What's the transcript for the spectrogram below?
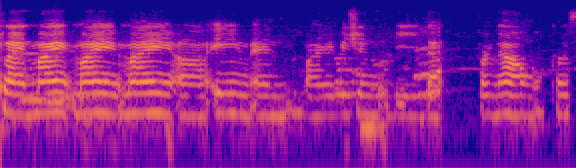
plan, my my my uh, aim and my vision would be that for now, because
